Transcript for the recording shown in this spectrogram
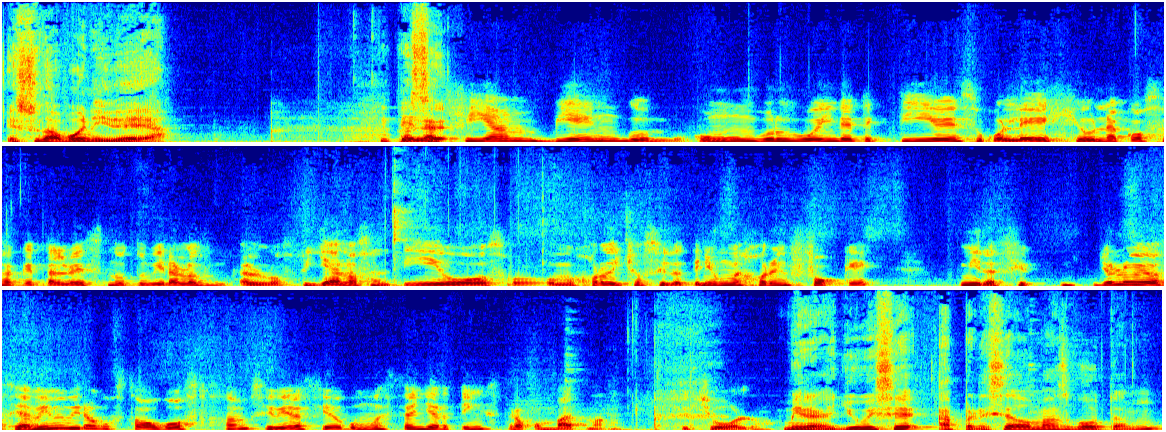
Es una buena idea. Si te la hacían bien con, con un Bruce Wayne detective en su colegio, una cosa que tal vez no tuviera los, a los villanos antiguos, o, o mejor dicho, si lo tenía un mejor enfoque. Mira, si, yo lo veo así, a mí me hubiera gustado Gotham si hubiera sido como un Stranger Things, pero con Batman, de chivolo. Mira, yo hubiese apreciado más Gotham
